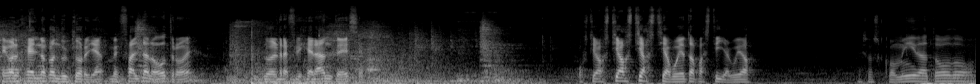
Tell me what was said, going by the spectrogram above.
Tengo el gel no conductor ya. Me falta lo otro, ¿eh? Lo del refrigerante ese. Hostia, hostia, hostia, hostia. Voy a otra pastilla, cuidado. Eso es comida, todo.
